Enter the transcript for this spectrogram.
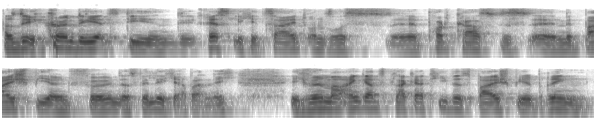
Also ich könnte jetzt die, die restliche Zeit unseres äh, Podcasts äh, mit Beispielen füllen, das will ich aber nicht. Ich will mal ein ganz plakatives Beispiel bringen.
